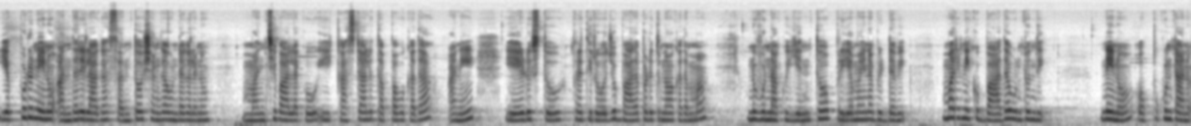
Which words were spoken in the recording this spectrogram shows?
ఎప్పుడు నేను అందరిలాగా సంతోషంగా ఉండగలను? మంచి వాళ్ళకు ఈ కష్టాలు తప్పవు కదా అని ఏడుస్తూ ప్రతిరోజు బాధపడుతున్నావు కదమ్మా. నువ్వు నాకు ఎంతో ప్రియమైన బిడ్డవి. మరి నీకు బాధ ఉంటుంది. నేను ఒప్పుకుంటాను.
